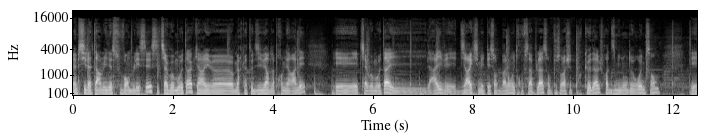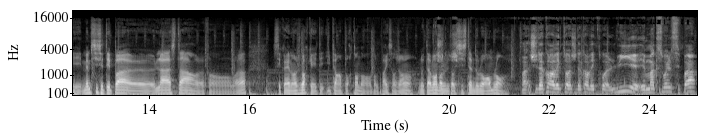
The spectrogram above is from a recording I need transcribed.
même s'il a terminé souvent blessé, c'est Thiago Motta qui arrive euh, au mercato d'hiver de la première année. Et Thiago Motta, il, il arrive et direct, il met le pied sur le ballon, il trouve sa place. En plus, on l'achète pour que dalle, je crois, 10 millions d'euros, il me semble. Et même si c'était pas euh, la star, euh, enfin voilà, c'est quand même un joueur qui a été hyper important dans, le Paris Saint-Germain, notamment dans le, dans le système de Laurent Blanc. Ouais, je suis d'accord avec toi, je suis d'accord avec toi. Lui et, et Maxwell, c'est pas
